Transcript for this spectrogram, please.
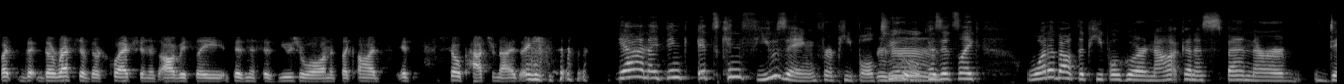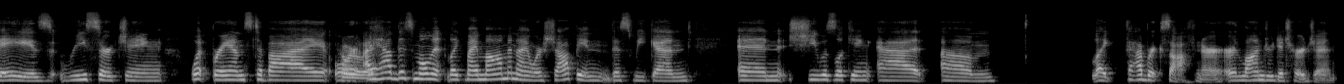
but the, the rest of their collection is obviously business as usual, and it's like oh, it's it's so patronizing. yeah, and I think it's confusing for people too because mm-hmm. it's like what about the people who are not going to spend their days researching what brands to buy or totally. i had this moment like my mom and i were shopping this weekend and she was looking at um like fabric softener or laundry detergent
